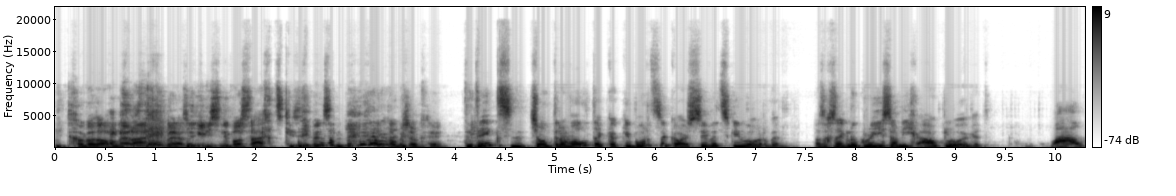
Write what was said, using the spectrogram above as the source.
Ich kann gerade anfangen rechnen. Also, wir sind über 60, 70. Aber ist okay. Der Dings, John Travolta hat gerade Geburtstag gehabt, ist 70 geworden. Also ich sage nur, Grease habe ich auch geschaut. Wow.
